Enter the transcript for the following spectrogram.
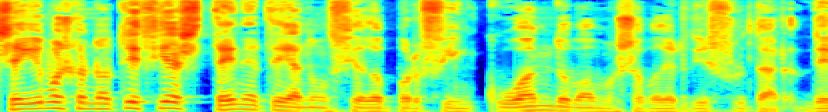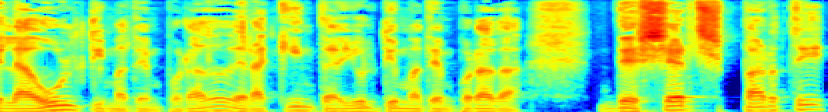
Seguimos con noticias. TNT ha anunciado por fin cuándo vamos a poder disfrutar de la última temporada, de la quinta y última temporada de Search Party,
